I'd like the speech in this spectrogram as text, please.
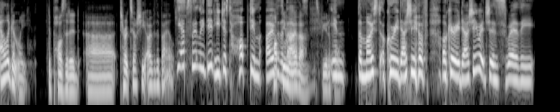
elegantly deposited uh, Terutsuyoshi over the bales. He absolutely did. He just hopped him over Hopped the him bales over. It's beautiful. In the most okuridashi of okuridashi, which is where the,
